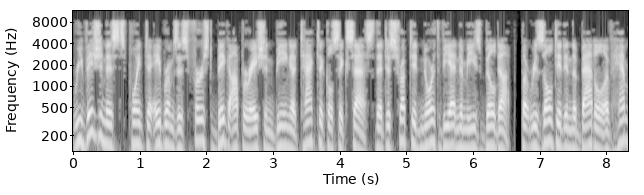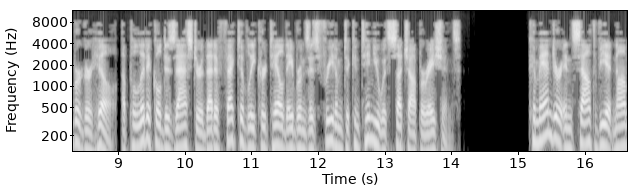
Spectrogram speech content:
Revisionists point to Abrams's first big operation being a tactical success that disrupted North Vietnamese build-up, but resulted in the Battle of Hamburger Hill, a political disaster that effectively curtailed Abrams's freedom to continue with such operations. Commander in South Vietnam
